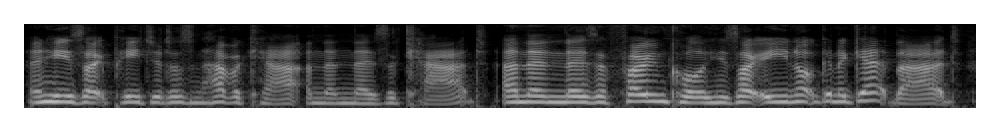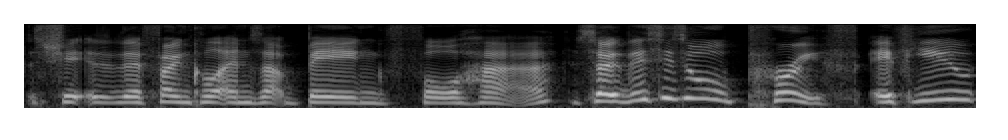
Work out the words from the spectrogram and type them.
and he's like, Peter doesn't have a cat, and then there's a cat, and then there's a phone call, and he's like, are you not going to get that? She, the phone call ends up being for her. So this is all proof. If you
